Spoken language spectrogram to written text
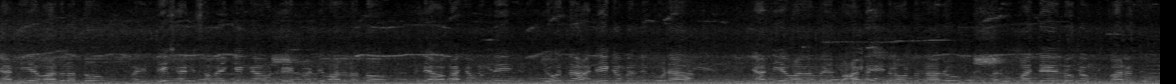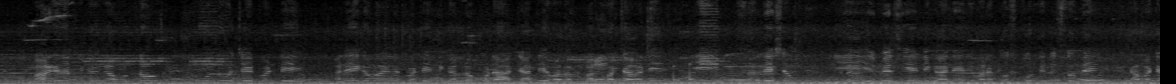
జాతీయవాదులతో మరి దేశాన్ని సమైక్యంగా ఉండేటువంటి వాదులతో ఉండే అవకాశం ఉంది. యువత అనేక మంది కూడా ఈ జాతీయవాదం వైపు ఆకర్షితులవుతున్నారు. మరి ఉపాధ్యాయ లోకం వరకు మార్గదర్శకంగా ఉంటూ ముందు వచ్చేటువంటి అనేకమైనటువంటి ఎన్నికల్లో కూడా జాతీయవాదం బలపరచాలని ఈ సందేశం ఈ ఎమ్మెల్సీ ఎన్నిక అనేది మనకు స్ఫూర్తినిస్తుంది. కాబట్టి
